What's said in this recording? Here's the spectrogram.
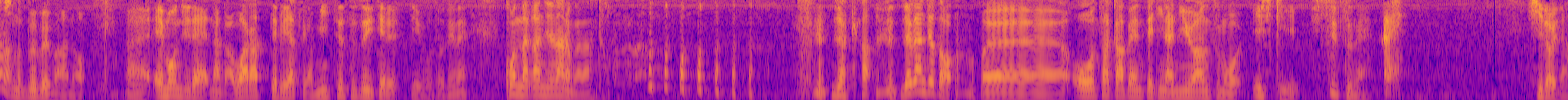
ャハハの部分はあの、えー絵文字でなんか笑ってるやつが3つ続いてるっていうことでね、こんな感じなのかなと。若干、若干ちょっと、えー、大阪弁的なニュアンスも意識しつつね、ひどいな。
